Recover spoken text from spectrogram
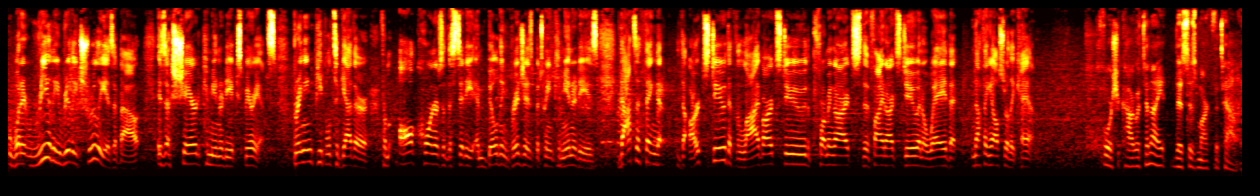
what it really, really, truly is about is a shared community experience, bringing people together from all corners of the city and building bridges between communities. That's a thing that the arts do, that the live arts do, the performing arts, the fine arts do in a way that nothing else really can. For Chicago Tonight, this is Marc Vitali.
